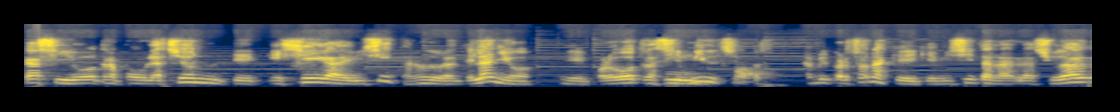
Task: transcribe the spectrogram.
casi otra población que, que llega de visita ¿no? durante el año, eh, por otras Sí. 100.000, 150.000 personas que, que visitan la, la ciudad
